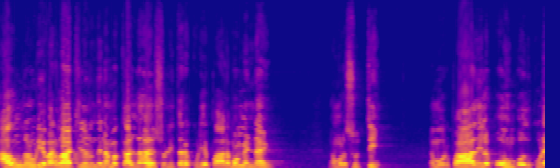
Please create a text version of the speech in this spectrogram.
அவங்களுடைய வரலாற்றிலிருந்து நமக்கு அல்லாஹ் சொல்லித் தரக்கூடிய பாடமும் என்ன? நம்மளை சுற்றி நம்ம ஒரு பாதையில் போகும்போது கூட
